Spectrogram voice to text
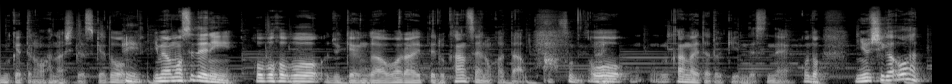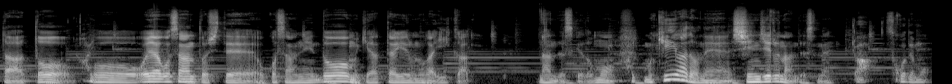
向けてのお話ですけど、ええ今もうすでにほぼほぼ受験が終わられている関西の方。を考えたときにですね、今度入試が終わった後、はいお親御さんとしてお子さんにどう向き合ってあげるのがいいかなんですけども、もうキーワードね、信じるなんですね。あ、そこでも。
